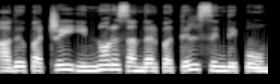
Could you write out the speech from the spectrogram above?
அது பற்றி இன்னொரு சந்தர்ப்பத்தில் சிந்திப்போம்.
